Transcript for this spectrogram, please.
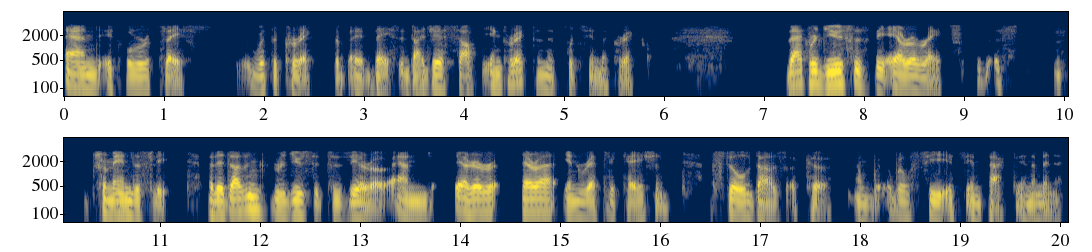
and it will replace with the correct base. It digests out the incorrect and it puts in the correct one. That reduces the error rate tremendously, but it doesn't reduce it to zero. And error, error in replication still does occur. And we'll see its impact in a minute.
